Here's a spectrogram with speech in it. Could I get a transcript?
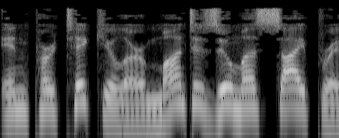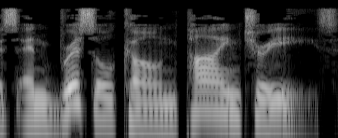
in particular Montezuma cypress and bristlecone pine trees.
